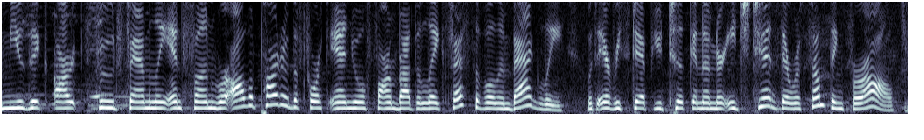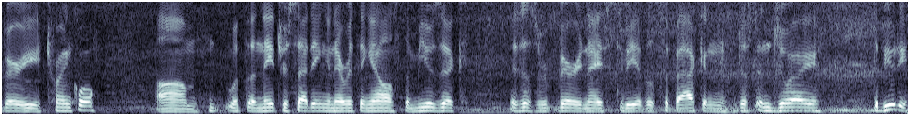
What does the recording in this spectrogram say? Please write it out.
Music, arts, food, family, and fun were all a part of the fourth annual Farm by the Lake Festival in Bagley. With every step you took and under each tent, there was something for all. It's very tranquil um, with the nature setting and everything else, the music. It's just very nice to be able to sit back and just enjoy the beauty.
